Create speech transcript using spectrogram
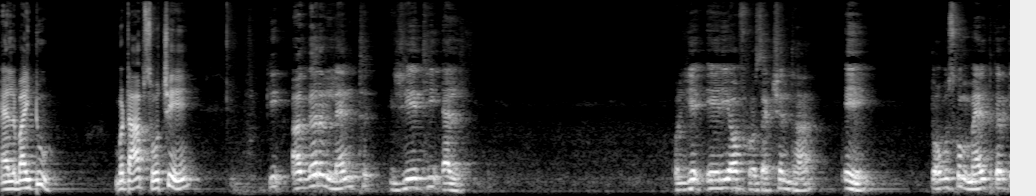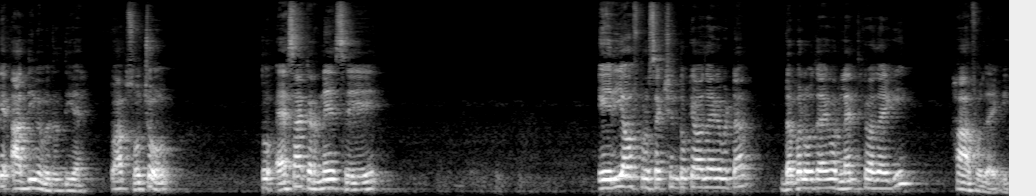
एल बाई टू बट आप सोचें कि अगर लेंथ ये थी एल और ये एरिया ऑफ़ क्रोसेक्शन था ए तो अब उसको मेल्ट करके आदि में बदल दिया है। तो आप सोचो तो ऐसा करने से एरिया ऑफ़ क्रोसेक्शन तो क्या हो जाएगा बेटा? डबल हो जाएगा और लेंथ क्या हो जाएगी? हाफ़ हो जाएगी।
